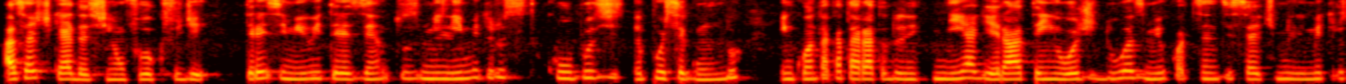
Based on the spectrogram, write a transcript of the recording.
As sete quedas tinham um fluxo de 13.300 milímetros cúbicos por segundo, enquanto a catarata do Niagara tem hoje 2.407 milímetros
